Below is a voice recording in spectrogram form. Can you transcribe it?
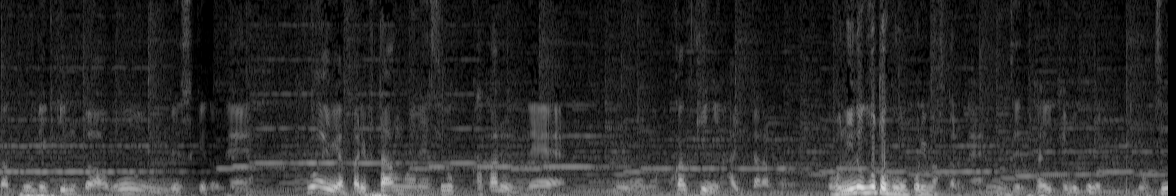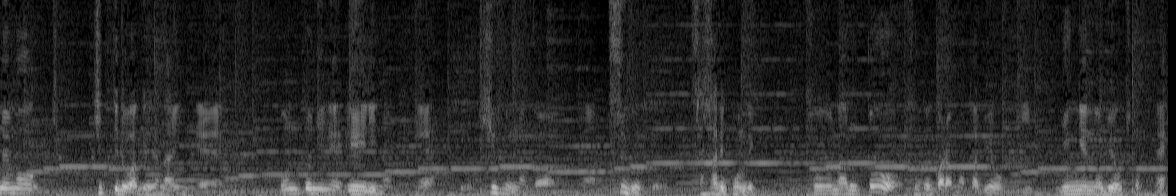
学できるとは思うんですけどねとはいえやっぱり負担はね、すごくかかるんで、もうあの捕獲器に入ったらもう鬼のごとく起こりますからね。もう絶対手袋。もう爪も切ってるわけじゃないんで、本当にね、鋭利なんでね、皮膚の中、ま、すぐこう刺さり込んでくる。そうなると、そこからまた病気、人間の病気とかね、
